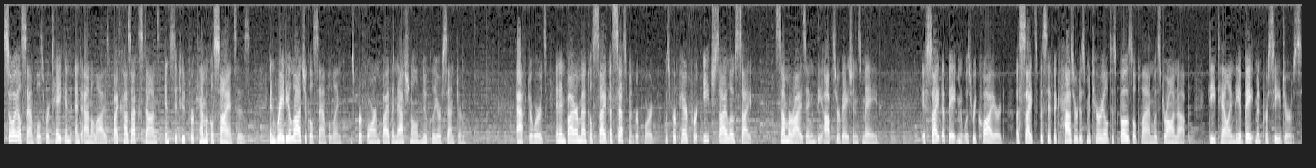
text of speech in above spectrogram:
Soil samples were taken and analyzed by Kazakhstan's Institute for Chemical Sciences, and radiological sampling was performed by the National Nuclear Center. Afterwards, an environmental site assessment report was prepared for each silo site, summarizing the observations made. If site abatement was required, a site-specific hazardous material disposal plan was drawn up, detailing the abatement procedures.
